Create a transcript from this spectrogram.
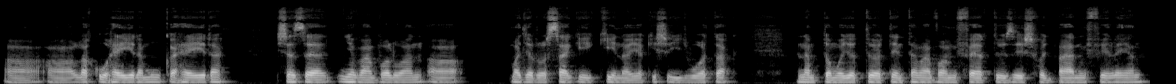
a, a lakóhelyére, munkahelyére, és ezzel nyilvánvalóan a magyarországi kínaiak is így voltak. Nem tudom, hogy ott történt-e már valami fertőzés, vagy bármiféle ilyen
